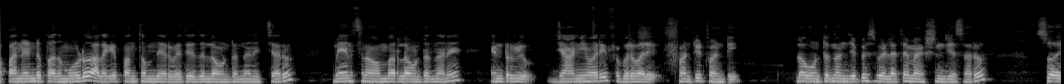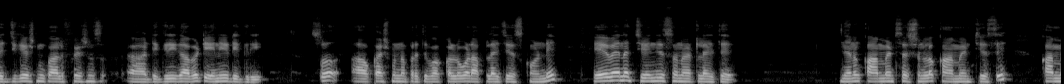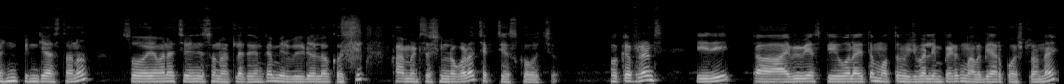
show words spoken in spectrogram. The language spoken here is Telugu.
పన్నెండు పదమూడు అలాగే పంతొమ్మిది ఇరవై తేదీల్లో ఉంటుందని ఇచ్చారు. మెయిన్స్ నవంబర్లో ఉంటుందని ఇంటర్వ్యూ జనవరి ఫిబ్రవరి ట్వంటీ ట్వంటీలో ఉంటుందని చెప్పేసి వీళ్ళైతే మెన్షన్ చేశారు. సో ఎడ్యుకేషన్ క్వాలిఫికేషన్స్ డిగ్రీ కాబట్టి ఎనీ డిగ్రీ. సో అవకాశం ఉన్న ప్రతి ఒక్కళ్ళు కూడా అప్లై చేసుకోండి. ఏవైనా చేంజెస్ ఉన్నట్లయితే నేను కామెంట్ సెషన్లో కామెంట్ చేసి కామెంట్ని పిన్ చేస్తాను. సో ఏమైనా చేంజెస్ ఉన్నట్లయితే కనుక మీరు వీడియోలోకి వచ్చి కామెంట్ సెషన్లో కూడా చెక్ చేసుకోవచ్చు. ఓకే ఫ్రెండ్స్ ఇది ఐబీబీఎస్ పీఓలో అయితే మొత్తం విజువల్ ఇంపేర్డ్కి నలభై ఆరు పోస్టులు ఉన్నాయి.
